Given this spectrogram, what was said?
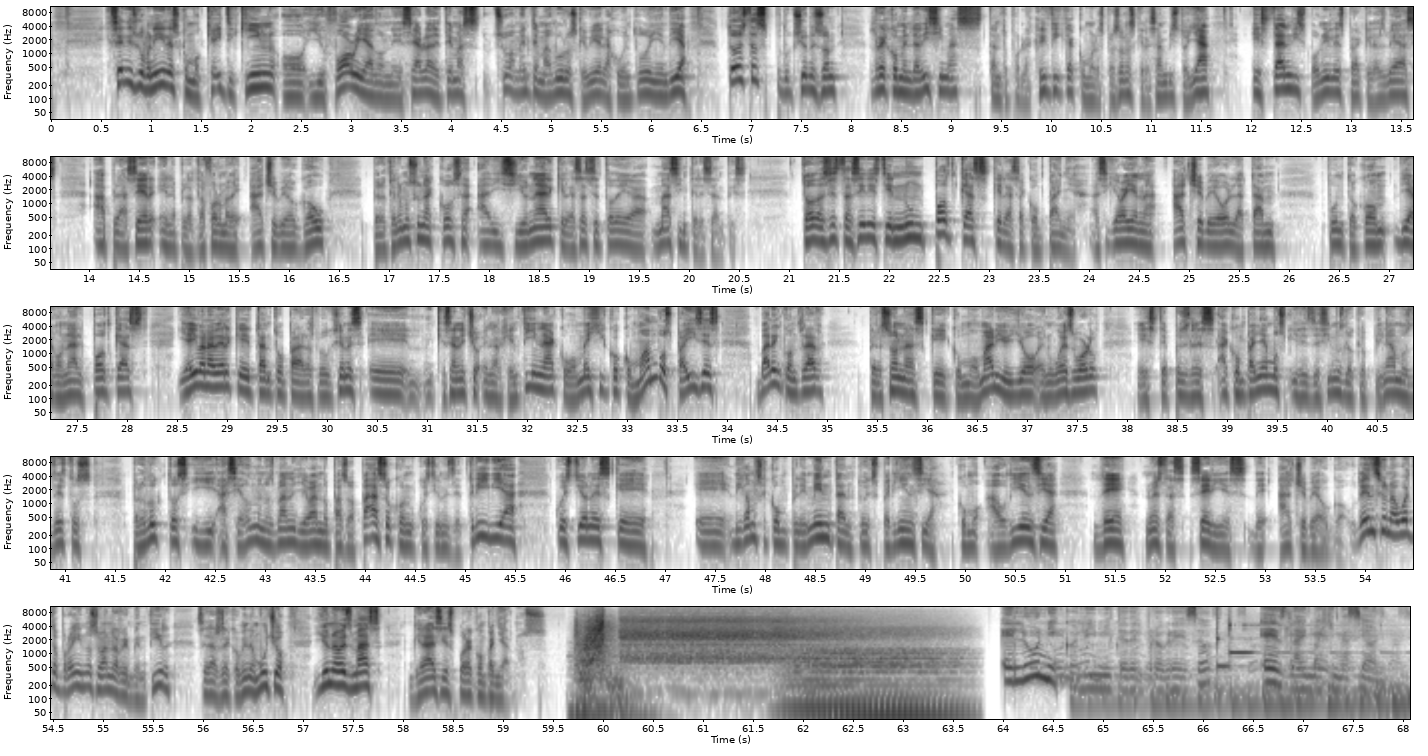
Series juveniles como Katie King o Euphoria, donde se habla de temas sumamente maduros que vive la juventud hoy en día. Todas estas producciones son recomendadísimas, tanto por la crítica como las personas que las han visto ya. Están disponibles para que las veas a placer en la plataforma de HBO Go. Pero tenemos una cosa adicional que las hace todavía más interesantes. Todas estas series tienen un podcast que las acompaña, así que vayan a hbolatam.com diagonal podcast. Y ahí van a ver que tanto para las producciones eh, que se han hecho en Argentina como México, como ambos países, van a encontrar personas que como Mario y yo en Westworld, este, pues les acompañamos y les decimos lo que opinamos de estos productos y hacia dónde nos van llevando paso a paso con cuestiones de trivia, cuestiones que eh, digamos que complementan tu experiencia como audiencia de nuestras series de HBO Go. Dense una vuelta por ahí, no se van a arrepentir, se las recomiendo mucho. Y una vez más, gracias por acompañarnos. El único límite del progreso es la imaginación.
